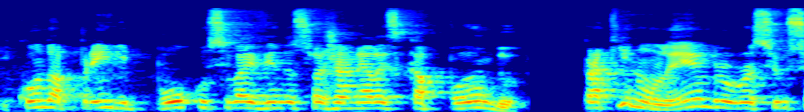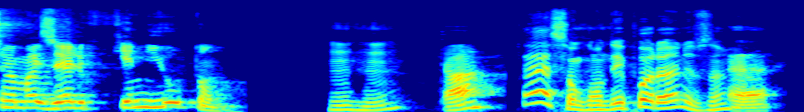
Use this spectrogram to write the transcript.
E quando aprende pouco, você vai vendo a sua janela escapando. Para quem não lembra, o Russell Wilson é mais velho que Newton. Uhum. Tá? É, são contemporâneos, né? É.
